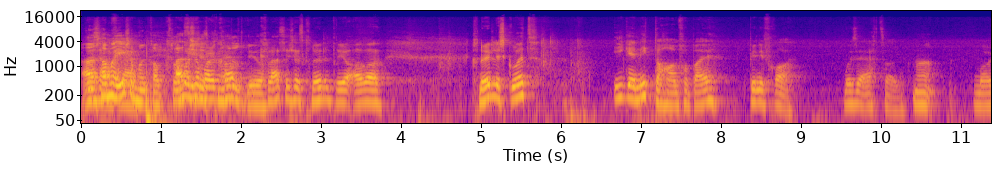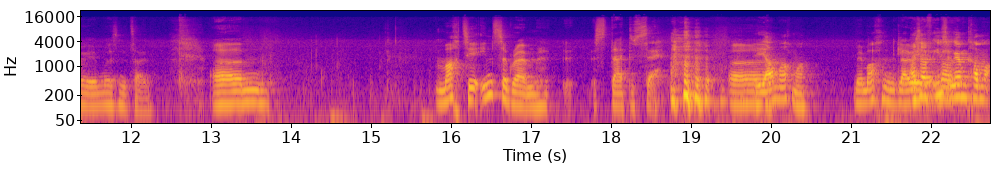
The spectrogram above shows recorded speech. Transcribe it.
Das ist haben wir eh schon mal gehabt. Klassisches. Knödeltrio. Klassisches Knödeltrio, aber Knödel ist gut. Ich gehe nicht daheim vorbei, bin ich froh. Muss ich echt sagen. Ja. Mag ich, muss nicht sein. Ähm, macht ihr Instagram-Status? äh, ja, machen wir. Wir machen, glaube ich. Also auf Instagram kann man.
